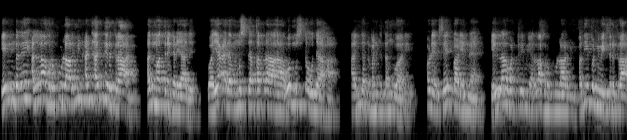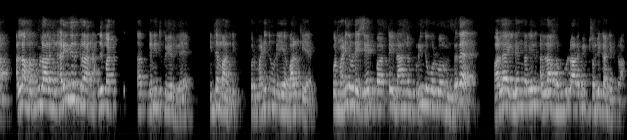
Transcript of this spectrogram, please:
என்பதை அல்லாஹ் ரபுல்லாலுமின் அன் அறிந்திருக்கிறான். அது மாத்திரம் கிடையாது. அங்கு அங்க அந்த மனிதன் தங்குவாரு. அவருடைய செயற்பாடு என்ன? எல்லாவற்றையுமே அல்லாஹ் ரபுல்லாலுமின் பதிவு பண்ணி வைத்திருக்கிறான். அல்லாஹ் ரபுல்லாலுமின் அறிந்திருக்கிறான். அது மட்டும் கணித்துக்குரியவர்களே இந்த மாதிரி ஒரு மனிதனுடைய வாழ்க்கையை ஒரு மனிதனுடைய செயற்பாட்டை நாங்கள் புரிந்து கொள்வோம் என்பதை பல இடங்களில் அல்லாஹ் ரபுல்லாலுமே சொல்லி காட்டியிருக்கலாம்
